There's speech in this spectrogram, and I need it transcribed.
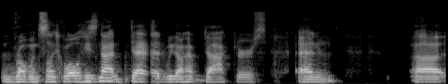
roman's like well he's not dead. We don't have doctors. And uh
